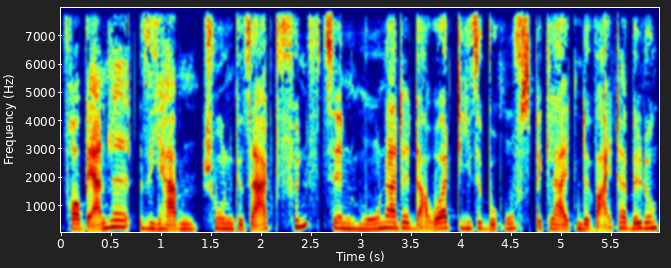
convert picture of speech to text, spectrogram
Frau Berndl, Sie haben schon gesagt, 15 Monate dauert diese berufsbegleitende Weiterbildung.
